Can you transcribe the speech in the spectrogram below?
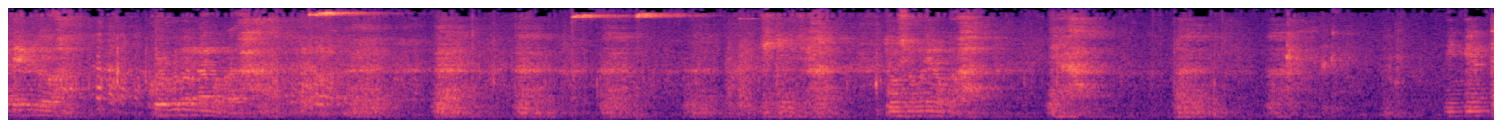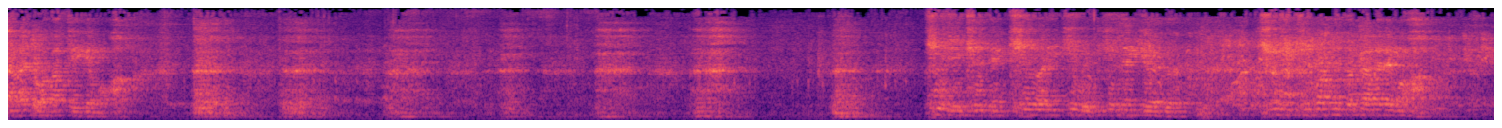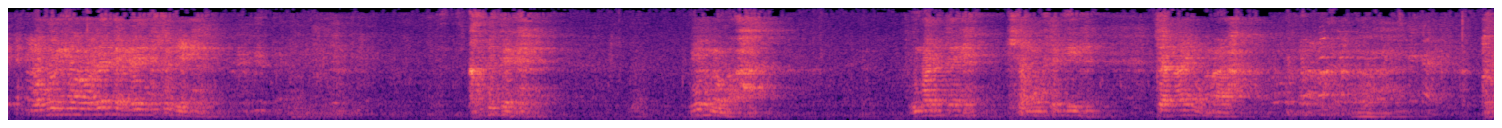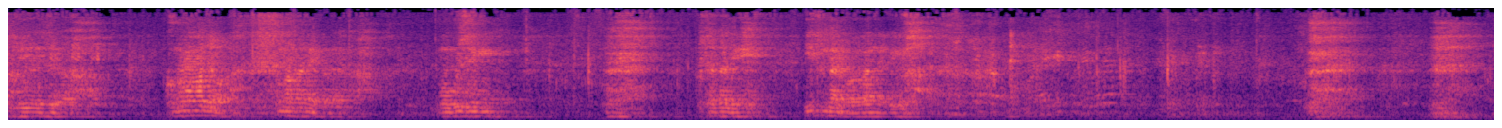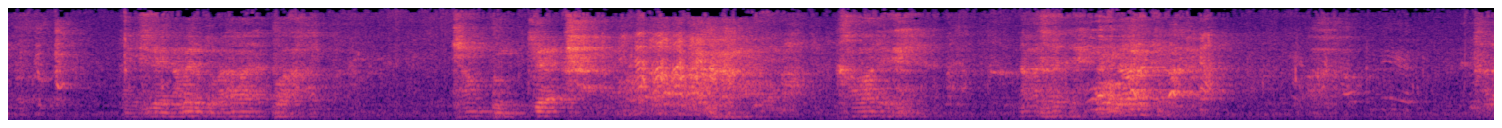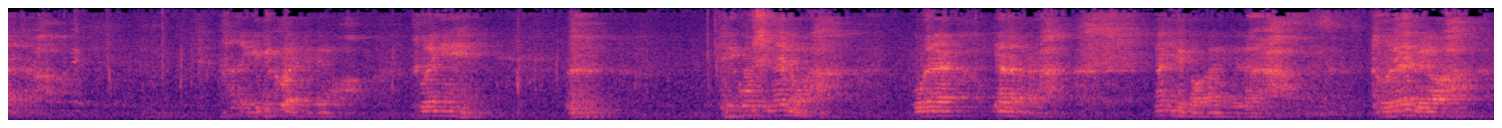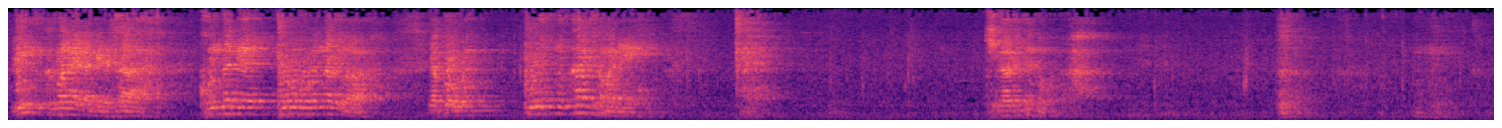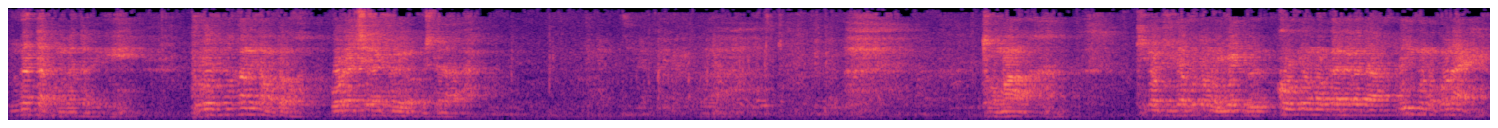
ているとこういうことになるのかな。一人じゃどうしようもねえのか。いや人間ダメと分かっていても。99割9分9999%ダメでも。残りの0.01にかけて見るのが生まれてきた目的じゃないのかな、とりあえずはこのままでは進まないから。目人、うん、再びいつになるか分かんないけど自然舐めるとなやっぱキャンプ行って川で流されて流れてただただ指くわえてでもそれに抵抗しないのは俺嫌だから何でか分かんないけどとりあえずよリンク組まないだけでさこんだけボロボロになるのはやっぱ俺プロレスの神様に嫌われてんのかな。うん。なったらこうなった時プロレスの神様と俺は試合するよとしたら。とまあ気の利いたことも言えず公共の方々リングの来ない。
